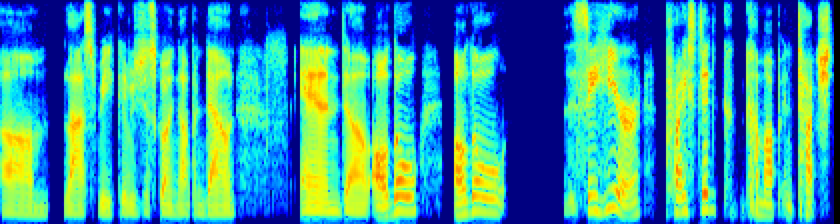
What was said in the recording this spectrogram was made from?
um, last week. It was just going up and down. And uh, although, although see here, price did come up and touched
